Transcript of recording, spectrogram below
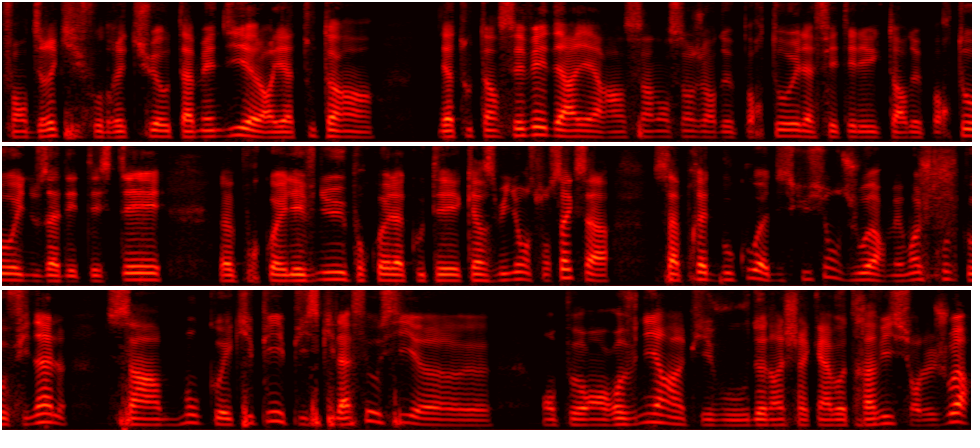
Enfin, on dirait qu'il faudrait tuer Otamendi. Alors, il y a tout un, il y a tout un CV derrière. Hein. C'est un ancien joueur de Porto. Il a fêté les victoires de Porto. Il nous a détesté. pourquoi il est venu Pourquoi il a coûté 15 millions C'est pour ça que ça, ça prête beaucoup à discussion ce joueur. Mais moi, je trouve qu'au final, c'est un bon coéquipier. Et puis, ce qu'il a fait aussi on peut en revenir, hein, et puis vous donnerez chacun votre avis sur le joueur.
